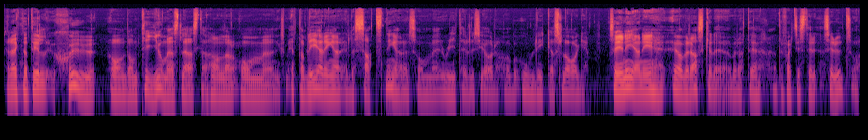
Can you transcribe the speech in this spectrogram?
Räknat till sju av de tio mest lästa handlar om eh, liksom etableringar eller satsningar som eh, retailers gör av olika slag. Säger ni, är ni överraskade över att det, att det faktiskt ser ut så?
